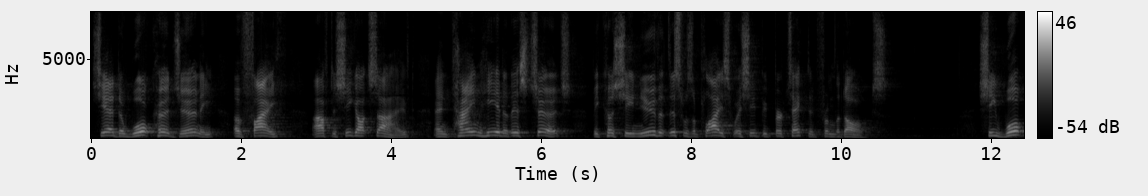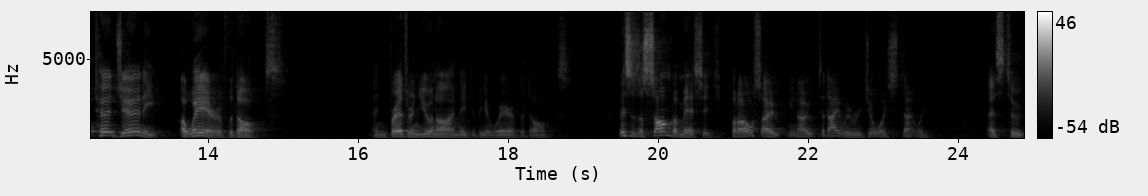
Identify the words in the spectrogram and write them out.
She had to walk her journey of faith after she got saved and came here to this church because she knew that this was a place where she'd be protected from the dogs. She walked her journey aware of the dogs. And, brethren, you and I need to be aware of the dogs. This is a somber message, but I also, you know, today we rejoice, don't we, as to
